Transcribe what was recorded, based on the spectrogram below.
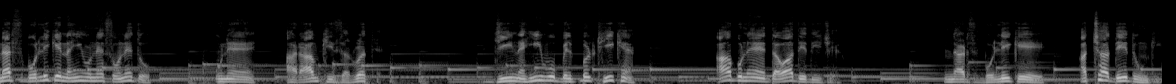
नर्स बोली कि नहीं, उन्हें सोने दो। उन्हें आराम की ज़रूरत है। जी नहीं, वो बिल्कुल ठीक हैं। आप उन्हें दवा दे दीजिए। नर्स बोली कि अच्छा दे दूँगी।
